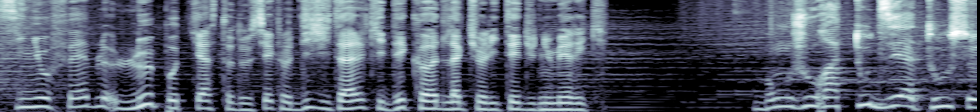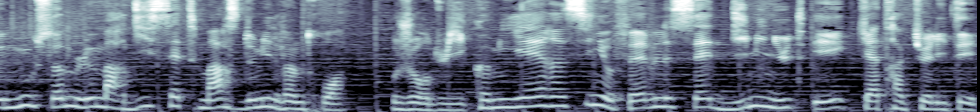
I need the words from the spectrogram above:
Signaux faibles, le podcast de siècle digital qui décode l'actualité du numérique. Bonjour à toutes et à tous, nous sommes le mardi 7 mars 2023. Aujourd'hui, comme hier, Signaux faibles, c'est 10 minutes et 4 actualités.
